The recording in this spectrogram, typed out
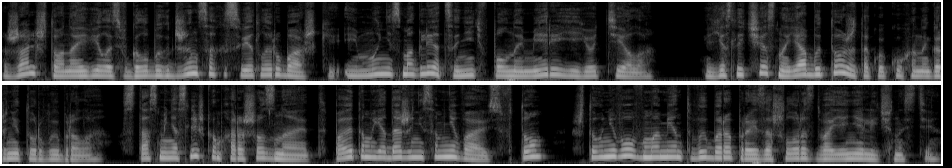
Жаль, что она явилась в голубых джинсах и светлой рубашке, и мы не смогли оценить в полной мере ее тело. Если честно, я бы тоже такой кухонный гарнитур выбрала. Стас меня слишком хорошо знает, поэтому я даже не сомневаюсь в том, что у него в момент выбора произошло раздвоение личности,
